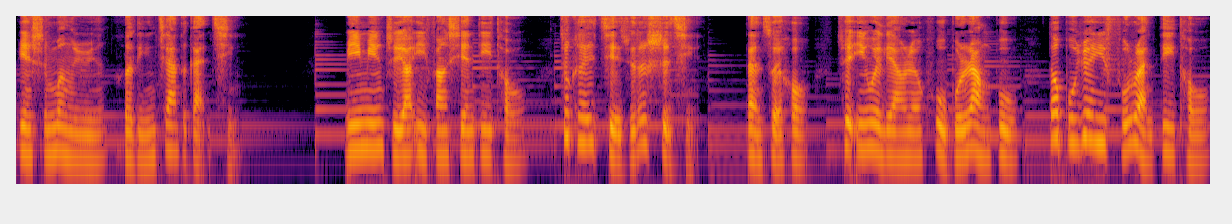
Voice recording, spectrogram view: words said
便是孟云和林佳的感情。明明只要一方先低头就可以解决的事情，但最后却因为两人互不让步，都不愿意服软低头，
